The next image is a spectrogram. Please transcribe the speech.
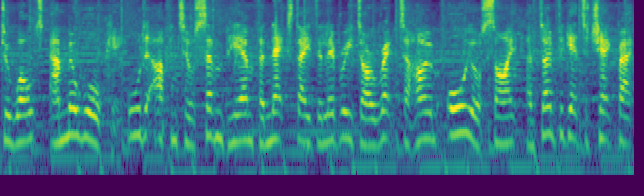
DeWalt, and Milwaukee. Order up until 7 pm for next day delivery direct to home or your site, and don't forget to check back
